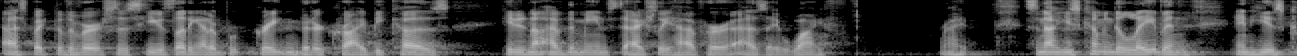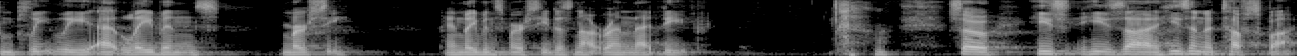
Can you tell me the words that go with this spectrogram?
aspect of the verses, he was letting out a great and bitter cry because he did not have the means to actually have her as a wife, right? So now he's coming to Laban and he is completely at Laban's mercy. And Laban's mercy does not run that deep. so he's, he's, uh, he's in a tough spot.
